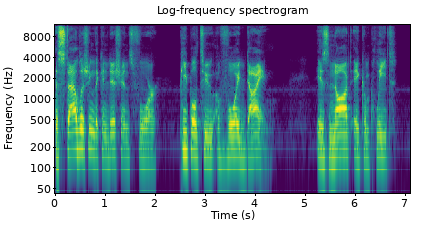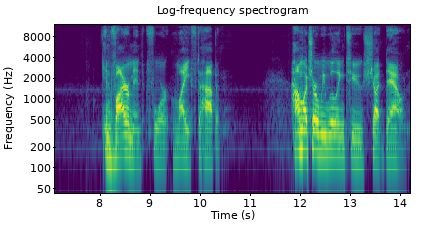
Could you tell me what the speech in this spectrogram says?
Establishing the conditions for people to avoid dying is not a complete environment for life to happen. How much are we willing to shut down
